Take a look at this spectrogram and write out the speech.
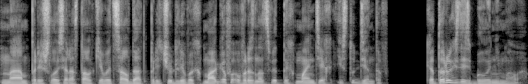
Нам пришлось расталкивать солдат, причудливых магов в разноцветных мантиях и студентов, которых здесь было немало.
